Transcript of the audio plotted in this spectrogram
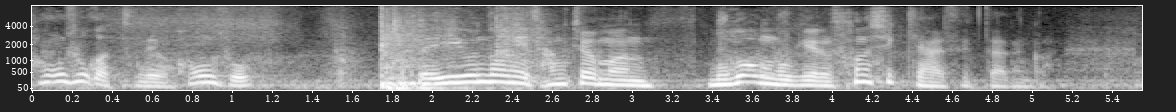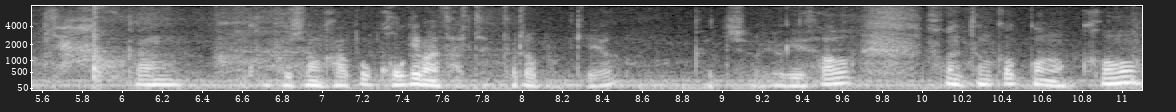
황소 같은데요, 황소? 근데 이 운동의 장점은 무거운 무게를 손쉽게 할 수 있다는 거. 약간 구부정하고 고개만 살짝 들어볼게요. 그렇죠. 여기서 손등 꺾어놓고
